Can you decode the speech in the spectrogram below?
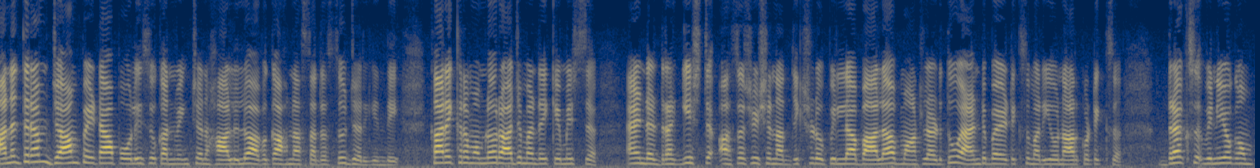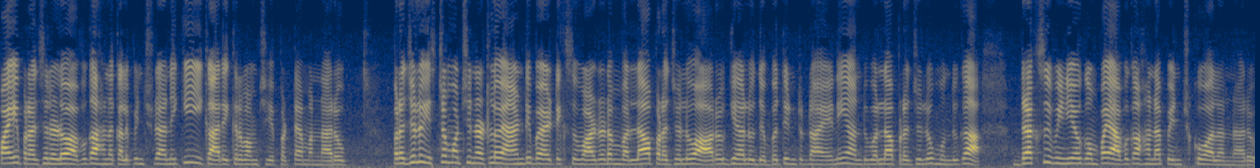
అనంతరం జాంపేట పోలీసు కన్వెన్షన్ హాలులో అవగాహన సదస్సు జరిగింది. కార్యక్రమంలో Rajahmundry chemist and druggist association అధ్యక్షుడు పిల్లా బాల మాట్లాడుతూ యాంటీబయాటిక్స్ మరియు నార్కోటిక్స్ డ్రగ్స్ వినియోగంపై ప్రజలలో అవగాహన కల్పించడానికి ఈ కార్యక్రమం చేపట్టామన్నారు. ప్రజలు ఇష్టం వచ్చినట్లు యాంటీబయాటిక్స్ వాడడం వల్ల ప్రజలు ఆరోగ్యాలు దెబ్బతింటున్నాయని అందువల్ల ప్రజలు ముందుగా డ్రగ్స్ వినియోగంపై అవగాహన పెంచుకోవాలన్నారు.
